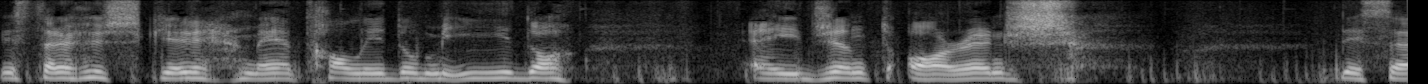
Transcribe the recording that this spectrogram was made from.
hvis dere husker med talidomid og Agent Orange Disse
